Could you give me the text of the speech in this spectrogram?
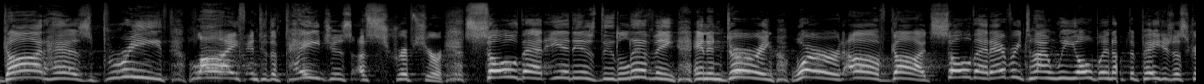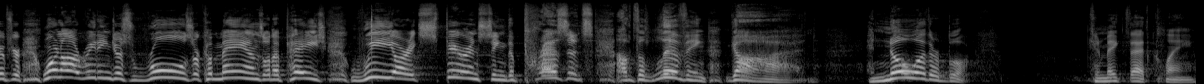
God has breathed life into the pages of Scripture so that it is the living and enduring Word of God. So that every time we open up the pages of Scripture, we're not reading just rules or commands on a page, we are experiencing the presence of the living God. And no other book can make that claim.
